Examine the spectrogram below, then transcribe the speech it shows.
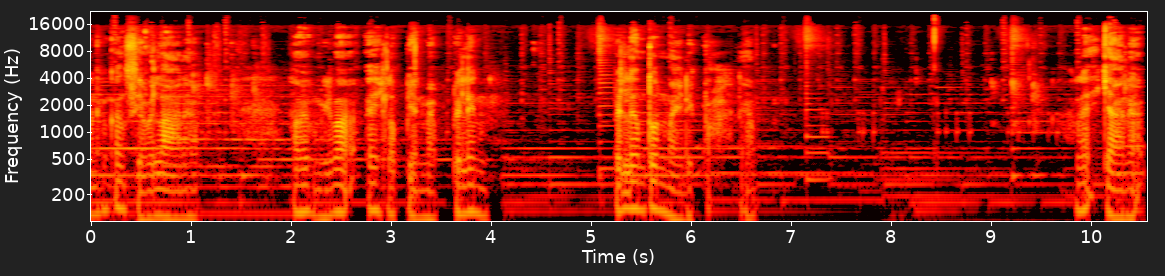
มันค่อนข้างเสียเวลานะครับทำให้ผมคิดว่า เอ้ย เราเปลี่ยนแมปไปเล่นไปเริ่มต้นใหม่ดีกว่านะครับ และอีกอย่างนะ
